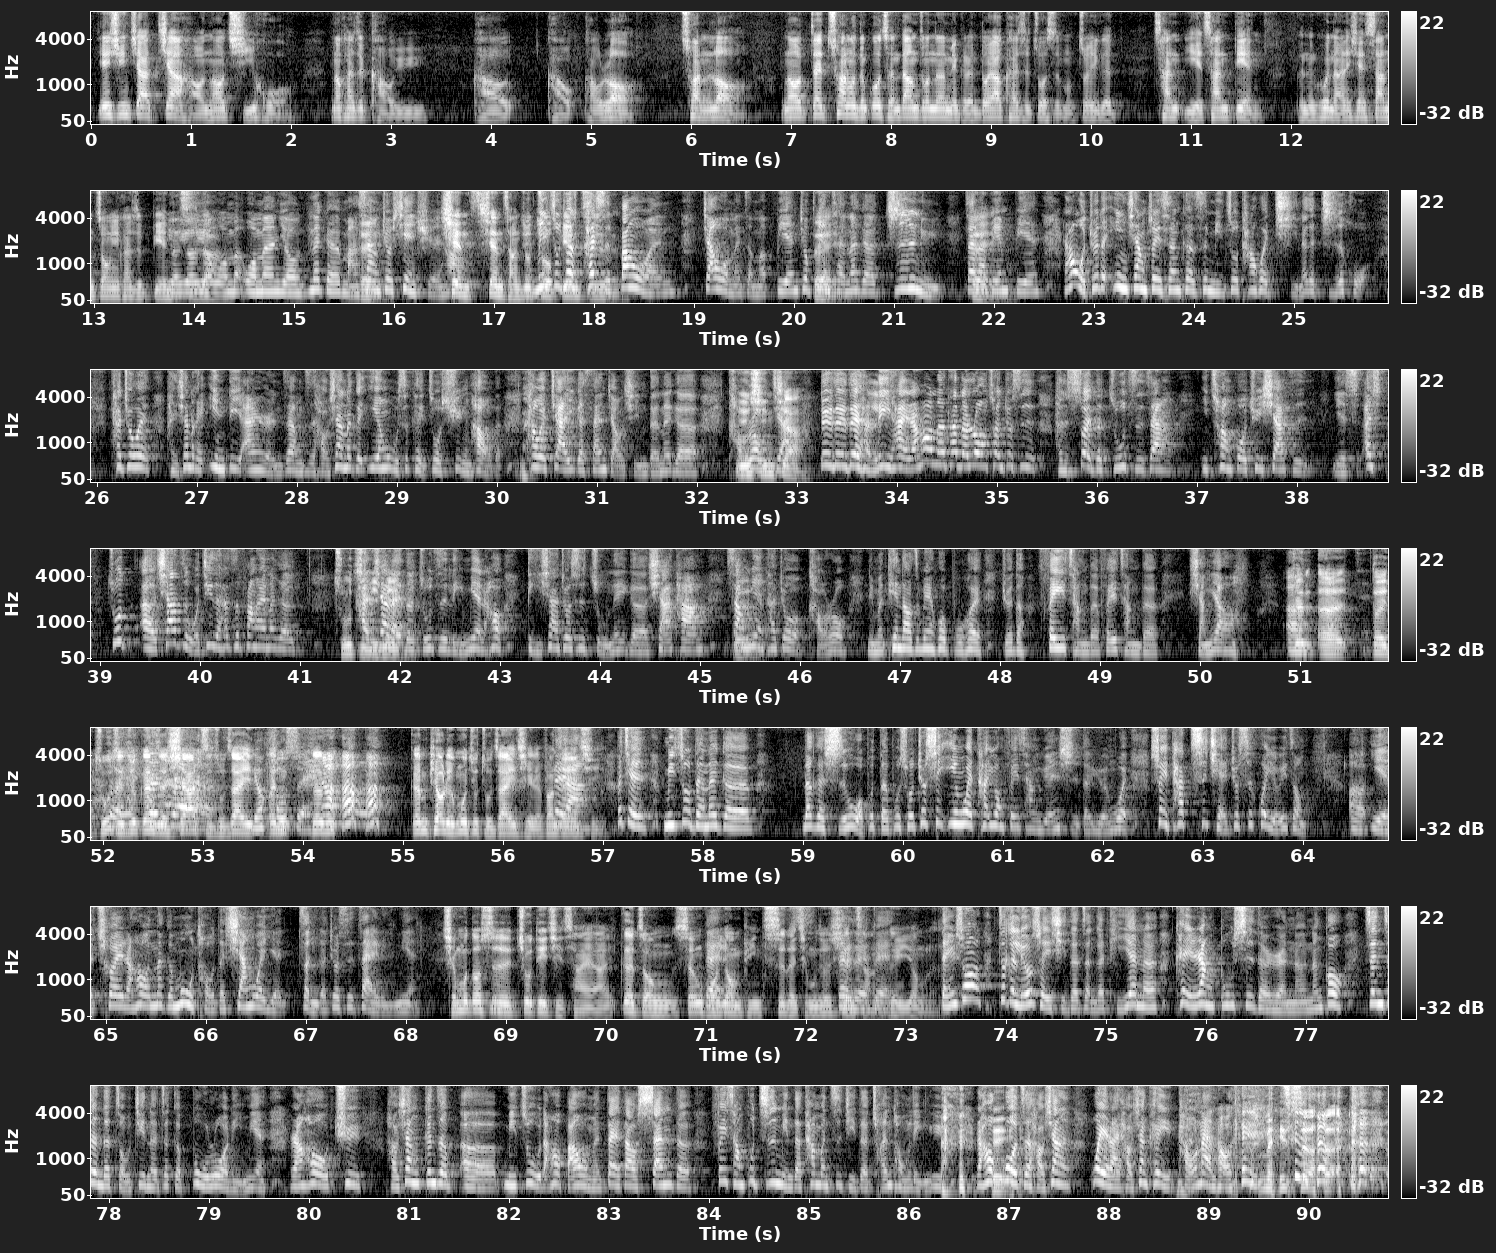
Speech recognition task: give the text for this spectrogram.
烟熏架架好，然后起火，然后开始烤鱼、烤烤烤肉、串肉。然后在串路的过程当中呢，每个人都要开始做什么？做一个餐野餐店。可能会拿那些山中又开始编织、啊、有有有，我们我们有那个马上就现学，现现场就做编织。迷柱就开始帮我们教我们怎么编，就变成那个织女在那边编。然后我觉得印象最深刻是迷柱他会起那个纸火，他就会很像那个印第安人这样子，好像那个烟雾是可以做讯号的。他会架一个三角形的那个烤肉架，对对对，很厉害。然后呢，他的肉串就是很帅的竹子这样。一串过去，虾子也是，哎，竹呃虾子，我记得它是放在那个竹砍下来的竹子里面，然后底下就是煮那个虾汤，上面它就烤肉。你们听到这边会不会觉得非常的非常的想要跟呃对竹子就跟着虾子煮在一跟跟 跟漂流木就煮在一起了，放在一起。啊、而且米住的那个那个食物，我不得不说，就是因为它用非常原始的原味，所以它吃起来就是会有一种呃野炊，然后那个木头的香味也整个就是在里面。全部都是就地取材啊，各种生活用品、吃的全部都是现场可以用了。等于说，这个流水席的整个体验呢，可以让都市的人呢，能够真正的走进了这个部落里面，然后去好像跟着呃米住，然后把我们带到山的非常不知名的他们自己的传统领域，然后过着好像未来好像可以逃难哦，可以 没错的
